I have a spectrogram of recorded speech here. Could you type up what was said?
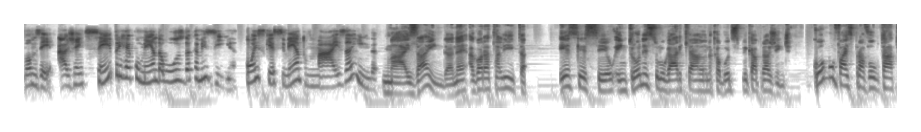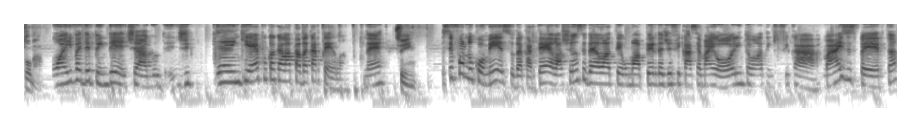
vamos dizer, a gente sempre recomenda o uso da camisinha. Com esquecimento, mais ainda. Mais ainda, né? Agora, Thalita, esqueceu, entrou nesse lugar que a Ana acabou de explicar pra gente. Como faz para voltar a tomar? Bom, aí vai depender, Thiago, de em que época que ela tá da cartela, né? Sim. Se for no começo da cartela, a chance dela ter uma perda de eficácia é maior, então ela tem que ficar mais esperta.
